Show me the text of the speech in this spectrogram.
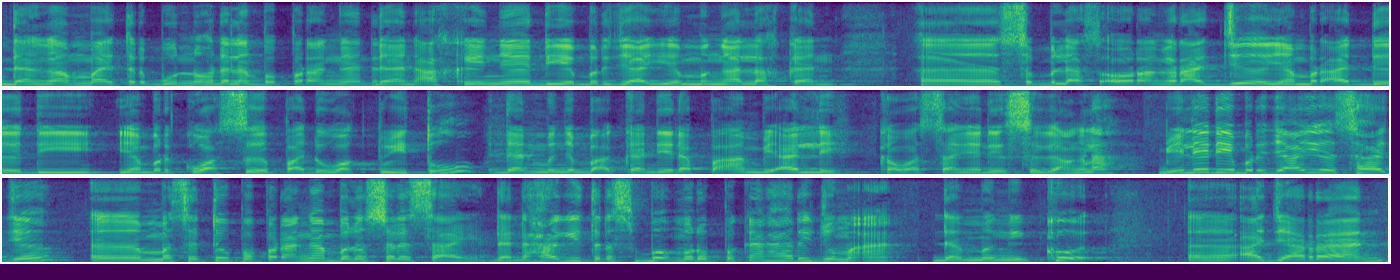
dan ramai terbunuh dalam peperangan dan akhirnya dia berjaya mengalahkan uh, 11 orang raja yang berada di yang berkuasa pada waktu itu dan menyebabkan dia dapat ambil alih kawasan yang dia serang lah. Bila dia berjaya sahaja uh, masa itu peperangan belum selesai dan hari tersebut merupakan hari Jumaat dan mengikut uh, ajaran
